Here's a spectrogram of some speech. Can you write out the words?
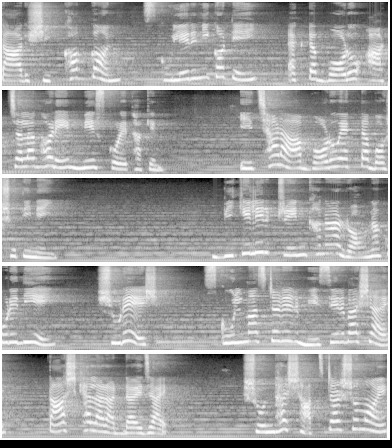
তার শিক্ষকগণ স্কুলের নিকটেই একটা বড় আটচালা ঘরে মেস করে থাকেন। এছাড়া বড় একটা বসতি নেই। বিকেলের ট্রেনখানা রওনা করে দিয়েই সুরেশ স্কুল মাস্টারের মেসের বাসায় তাস খেলার আড্ডায় যায়। সন্ধ্যা সাতটার সময়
